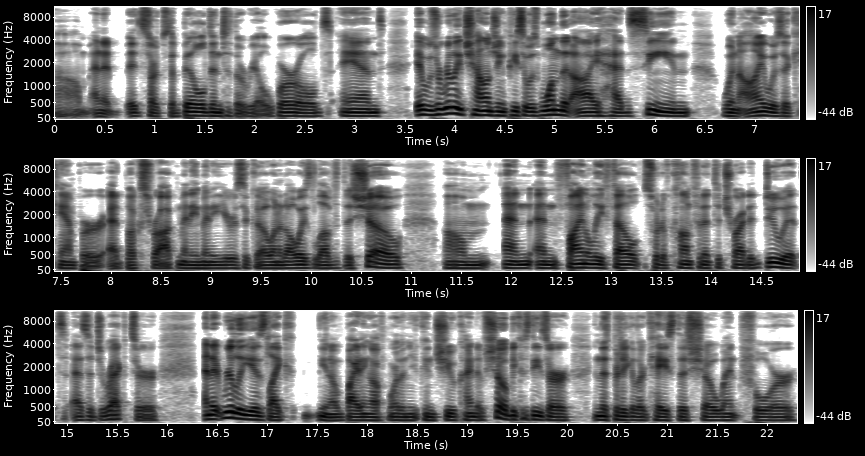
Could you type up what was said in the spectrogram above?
um, and it, it starts to build into the real world. And it was a really challenging piece. It was one that I had seen when I was a camper at Bucks Rock many, many years ago, and had always loved the show. Um, and and finally felt sort of confident to try to do it as a director. And it really is like you know biting off more than you can chew kind of show because these are in this particular case this show went for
